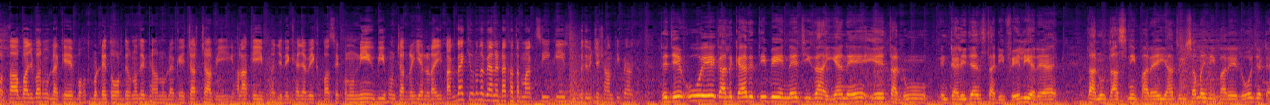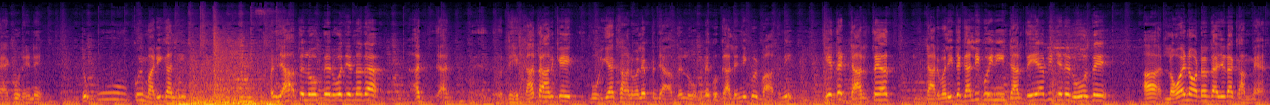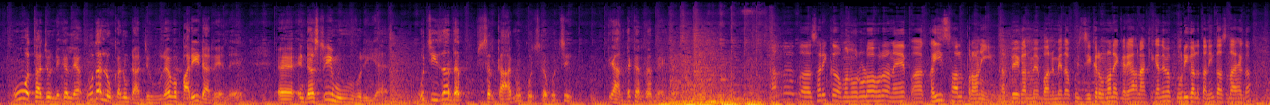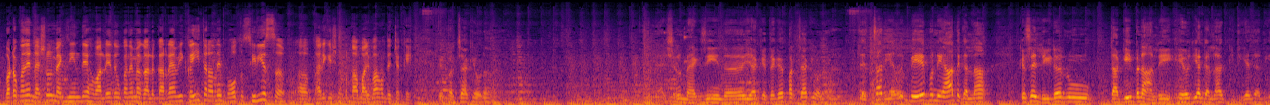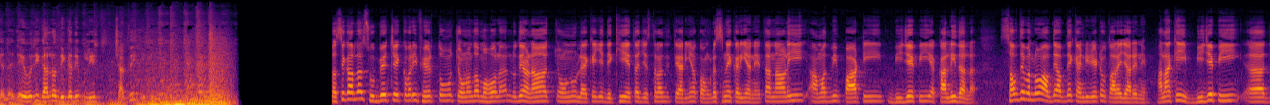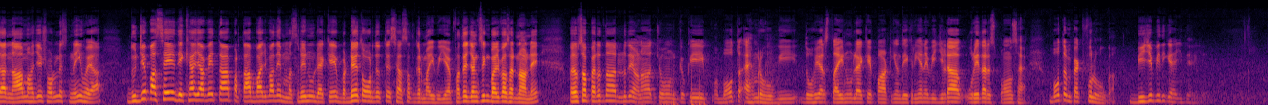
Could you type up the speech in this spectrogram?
ਪ੍ਰਤਾਪ ਬਾਜਵਾ ਨੂੰ ਲੈ ਕੇ ਬਹੁਤ ਵੱਡੇ ਤੌਰ ਤੇ ਉਹਨਾਂ ਦੇ ਬਿਆਨ ਨੂੰ ਲੈ ਕੇ ਚਰਚਾ ਵੀ, ਹਾਲਾਂਕਿ ਜੇ ਦੇਖਿਆ ਜਾਵੇ ਇੱਕ ਪਾਸੇ ਕਾਨੂੰਨੀ ਵੀ ਹੁਣ ਚੱਲ ਰਹੀ ਹੈ ਲੜਾਈ, ਲੱਗਦਾ ਕਿ ਉਹਨਾਂ ਦਾ ਬਿਆਨ ਐਡਾ ਖਤਰਨਾਕ ਸੀ ਕਿ ਸੂਬੇ ਦੇ ਵਿੱਚ ਸ਼ਾਂਤੀ ਫੈਲ ਗਈ? ਤੇ ਜੇ ਉਹ ਇਹ ਗੱਲ ਕਹਿ ਦਿੱਤੀ ਵੀ ਇੰਨੇ ਚੀਜ਼ਾਂ ਆਈਆਂ ਨੇ, ਇਹ ਤੁਹਾਨੂੰ ਇੰਟੈਲੀਜੈਂਸ ਤੁਹਾਡੀ ਫੇਲਿਅਰ ਹੈ, ਤੁਹਾਨੂੰ ਦੱਸ ਨਹੀਂ ਪਾ ਰਹੇ ਜਾਂ ਤੁਸੀਂ ਸਮਝ ਨਹੀਂ ਪਾ ਰਹੇ, ਰੋਜ਼ ਅਟੈਕ ਹੋ ਰਹੇ ਨੇ, ਤਾਂ ਉਹ ਕੋਈ ਮਾੜੀ ਗੱਲ ਨਹੀਂ। ਪੰਜਾਬ ਦੇ ਲੋਕ ਦੇ ਰੋਜ਼ ਇਹਨਾਂ ਦਾ ਅ- ਤਾਂ ਆਣ ਕੇ ਗੋਲੀਆਂ ਖਾਣ ਵਾਲੇ ਪੰਜਾਬ ਦੇ ਲੋਕ ਨੇ, ਕੋਈ ਗੱਲ ਨਹੀਂ, ਕੋਈ ਬਾਤ ਨਹੀਂ। ਇਹ ਤਾਂ ਡਰ ਤੇ ਡਰ ਵਾਲੀ ਤਾਂ ਗੱਲ ਹੀ ਕੋਈ ਨਹੀਂ। ਡਰ ਤੇ ਇਹ ਆ ਵੀ ਜਿਹੜੇ ਰੋਜ਼ ਦੇ, ਆ ਲਾਅ ਐਂਡ ਆਰਡਰ ਦਾ ਜਿਹੜਾ ਕੰਮ ਹੈ, ਉਹ ਹੱਥਾਂ ਚੋਂ ਨਿਕਲ ਲਿਆ ਉਹਦਾ ਲੋਕਾਂ ਨੂੰ ਡਰ ਜ਼ਰੂਰ ਹੈ, ਵਪਾਰੀ ਡਰ ਰਹੇ ਨੇ ਇੰਡਸਟਰੀ ਮੂਵ ਹੋ ਰਹੀ ਹੈ। ਉਹ ਚੀਜ਼ਾਂ ਦਾ ਸਰਕਾਰ ਨੂੰ ਕੁਝ ਨਾ ਕੁਝ ਧਿਆਨ ਤਾਂ ਕਰਨਾ ਪਏਗਾ ਸਰ, ਇੱਕ ਅਮਨ ਅਰੋੜਾ ਹੋਰਾਂ ਨੇ ਕਈ ਸਾਲ ਪੁਰਾਣੀ 90 91 92 ਦਾ ਕੋਈ ਜ਼ਿਕਰ ਉਹਨਾਂ ਨੇ ਕਰਿਆ। ਹਾਲਾਂਕਿ ਕਹਿੰਦੇ ਮੈਂ ਪੂਰੀ ਗੱਲ ਤਾਂ ਨਹੀਂ ਦੱਸਦਾ ਹੈਗਾ ਬਟ ਉਹ ਕਹਿੰਦੇ ਨੈਸ਼ਨਲ ਮੈਗਜ਼ੀਨ ਦੇ ਹਵਾਲੇ ਦੇ ਉਹ ਕਹਿੰਦੇ ਮੈਂ ਗੱਲ ਕਰ ਰਿਹਾ ਵੀ ਕਈ ਤਰ੍ਹਾਂ ਦੇ ਬਹੁਤ ਸੀਰੀਅਸ ਐਲੀਗੇਸ਼ਨ ਪ੍ਰਤਾਪ ਬਾਜਵਾ ਹੁੰਦੇ ਚੱਕੇ। ਇਹ ਪਰਚਾ ਕਿਉਂ ਨਾ ਨੈਸ਼ਨਲ ਮੈਗਜ਼ੀਨ ਜਾਂ ਕਿਤੇ ਕਿ ਪਰਚਾ ਕਿਉਂ ਨਾ ਤੇ ਸਾਰੀਆਂ ਬੇਬੁਨਿਆਦ ਗੱਲਾਂ ਕਿਸੇ ਲੀਡਰ ਨੂੰ ਦਾਗੀ ਬਣਾਉਣ ਲਈ ਇਹੋ ਜਿਹੀਆਂ ਗੱਲਾਂ ਕੀਤੀਆਂ ਜਾਂਦੀਆਂ ਨੇ, ਜੇ ਇਹੋ ਜਿਹੀ ਗੱਲ ਹੁੰਦੀ, ਕਦੀ ਪੁਲਿਸ ਛੱਡਦੀ ਜੀ ਸਤਿ ਸ਼੍ਰੀ ਅਕਾਲ, ਸੂਬੇ 'ਚ ਇੱਕ ਵਾਰੀ ਫੇਰ ਤੋਂ ਚੋਣਾਂ ਦਾ ਮਾਹੌਲ ਹੈ। ਲੁਧਿਆਣਾ ਚੋਣ ਨੂੰ ਲੈ ਕੇ ਜੇ ਦੇਖੀਏ ਤਾਂ ਜਿਸ ਤਰ੍ਹਾਂ ਦੀ ਤਿਆਰੀਆਂ ਕਾਂਗਰਸ ਨੇ ਕਰੀਆਂ ਨੇ, ਤਾਂ ਨਾਲ ਹੀ ਆਮ ਆਦਮੀ ਪਾਰਟੀ, ਬੀਜੇਪੀ, ਅਕਾਲੀ ਦਲ ਸਭ ਦੇ ਵੱਲੋਂ ਆਪਦੇ ਆਪਦੇ ਕੈਂਡੀਡੇਟ ਉਤਾਰੇ ਜਾ ਰਹੇ ਨੇ। ਹਾਲਾਂਕਿ ਬੀਜੇਪੀ ਦਾ ਨਾਮ ਹਜੇ ਸ਼ਾਰਟਲਿਸਟ ਨਹੀਂ ਹੋਇਆ। ਦੂਜੇ ਪਾਸੇ ਦੇਖਿਆ ਜਾਵੇ ਤਾਂ ਪ੍ਰਤਾਪ ਬਾਜਵਾ ਦੇ ਮਸਲੇ ਨੂੰ ਲੈ ਕੇ ਵੱਡੇ ਤੌਰ ਦੇ ਉੱਤੇ ਸਿਆਸਤ ਗਰਮਾਈ ਹੋਈ ਹੈ। ਫਤਿਹ ਜੰਗ ਸਿੰਘ ਬਾਜਵਾ ਸਾਡੇ ਨਾਲ ਨੇ। ਫਤਿਹ ਸਾਹਿਬ, ਪਹਿਲਾਂ ਤਾਂ ਲੁਧਿਆਣਾ ਚੋਣ ਕਿਉਂਕਿ ਬਹੁਤ ਅਹਿਮ ਰਹੂਗੀ। 2027 ਨੂੰ ਲੈ ਕੇ ਪਾਰਟੀਆਂ ਦੇਖ ਰਹੀਆਂ ਨੇ ਵੀ ਜਿਹੜਾ ਉਰੇ ਦਾ ਰਿਸਪੌਂਸ ਹੈ, ਬਹੁਤ ਇੰਪੈਕਟਫੁਲ ਹੋਊਗਾ। ਬੀਜੇਪੀ ਦੀ ਕਿਹੋ ਜਿਹੀ ਤਿਆਰੀ ਹੈ?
